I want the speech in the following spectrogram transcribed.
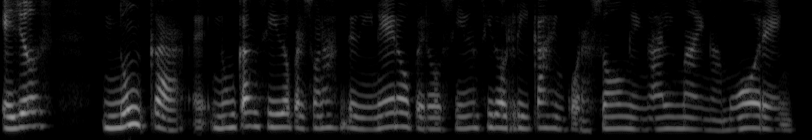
ellos nunca, eh, nunca han sido personas de dinero, pero sí han sido ricas en corazón, en alma, en amor, en,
